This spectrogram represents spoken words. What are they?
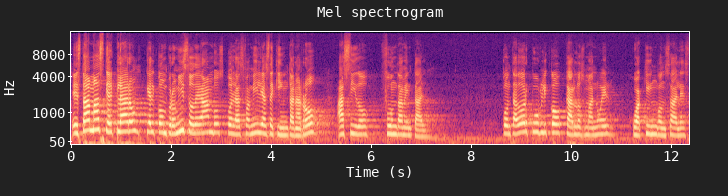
Está más que claro que el compromiso de ambos con las familias de Quintana Roo ha sido fundamental. Contador público Carlos Manuel Joaquín González,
